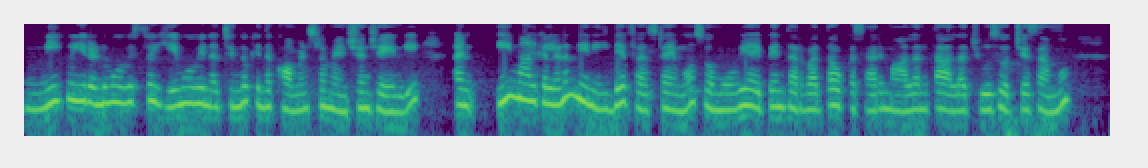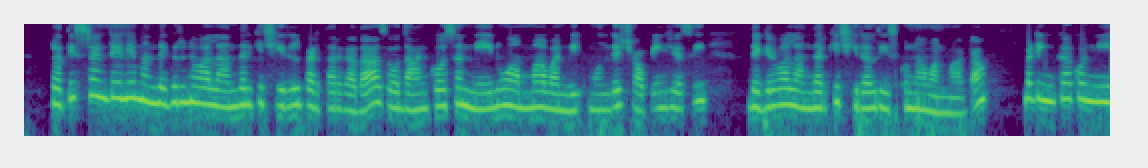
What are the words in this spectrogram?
మీకు ఈ రెండు మూవీస్లో ఏ మూవీ నచ్చిందో కింద కామెంట్స్లో మెన్షన్ చేయండి. అండ్ ఈ మాల్కి వెళ్ళడం నేను ఇదే ఫస్ట్ టైము. సో మూవీ అయిపోయిన తర్వాత ఒకసారి మాల్ అంతా అలా చూసి వచ్చేసాము. ప్రతిష్ట అంటేనే మన దగ్గర ఉన్న వాళ్ళందరికీ చీరలు పెడతారు కదా. సో దానికోసం నేను అమ్మ వన్ వీక్ ముందే షాపింగ్ చేసి దగ్గర వాళ్ళందరికీ చీరలు తీసుకున్నాం అనమాట బట్ ఇంకా కొన్ని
